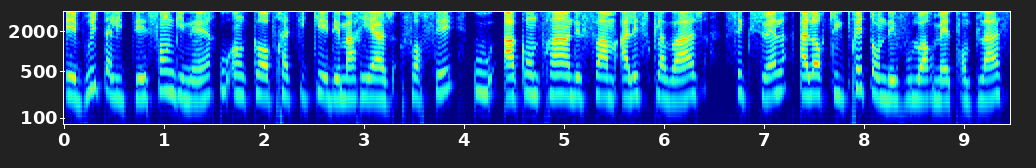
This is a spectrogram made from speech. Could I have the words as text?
et brutalité sanguinaire ou encore pratiqué des mariages forcés ou a contraint des femmes à l'esclavage sexuel alors qu'il prétendait vouloir mettre en place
